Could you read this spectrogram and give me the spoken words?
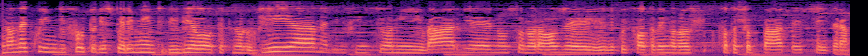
non è quindi frutto di esperimenti di biotecnologia né di definizioni varie, non sono rose le cui foto vengono sh- photoshoppate, eccetera.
